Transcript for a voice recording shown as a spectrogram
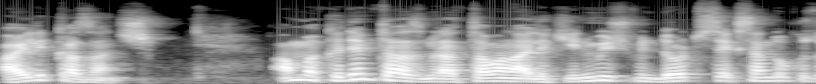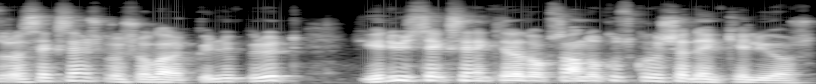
Aylık kazanç. Ama kıdem tazminat tavan aylık 23.489 lira 83 kuruş olarak günlük brüt 782 lira 99 kuruşa denk geliyor.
